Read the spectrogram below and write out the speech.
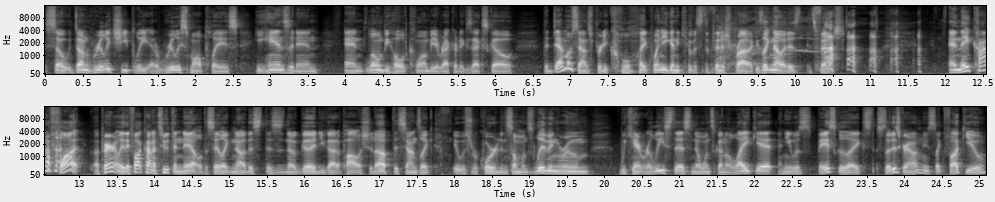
so done really cheaply at a really small place. He hands it in, and lo and behold, Columbia record execs go. The demo sounds pretty cool. Like, when are you going to give us the finished product? He's like, no, it is. It's finished and they kind of fought apparently. They fought kind of tooth and nail to say like no this this is no good. You got to polish it up. This sounds like it was recorded in someone's living room. We can't release this. No one's gonna like it. And he was basically like stood his ground. He's like fuck you.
